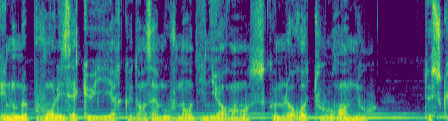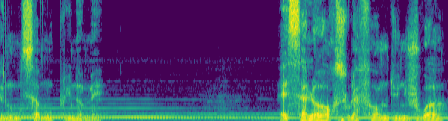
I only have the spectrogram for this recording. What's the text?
Et nous ne pouvons les accueillir que dans un mouvement d'ignorance, comme le retour en nous de ce que nous ne savons plus nommer. Est-ce alors sous la forme d'une joie,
